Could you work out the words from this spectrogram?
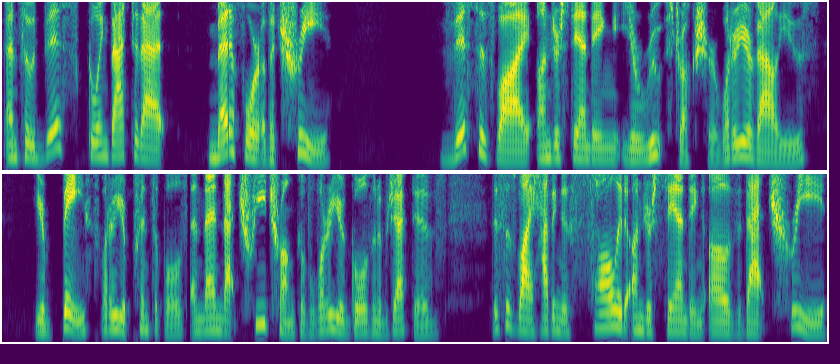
And so this, going back to that metaphor of a tree, this is why understanding your root structure, what are your values, your base, what are your principles, and then that tree trunk of what are your goals and objectives. This is why having a solid understanding of that tree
